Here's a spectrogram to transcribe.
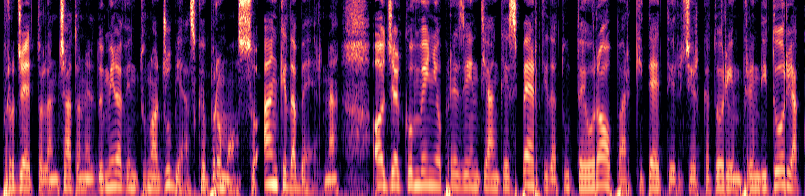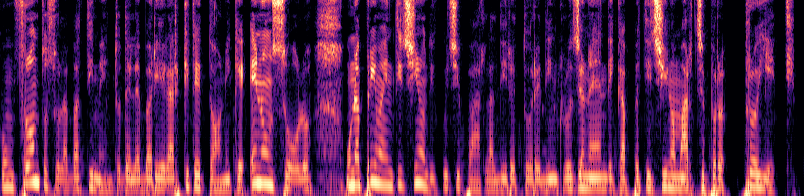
progetto lanciato nel 2021 a Giubiasco e promosso anche da Berna. Oggi al convegno presenti anche esperti da tutta Europa, architetti, ricercatori e imprenditori a confronto sull'abbattimento delle barriere architettoniche e non solo. Una prima in Ticino di cui ci parla il direttore di inclusione handicap Ticino Marzio Pro- Proietti.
